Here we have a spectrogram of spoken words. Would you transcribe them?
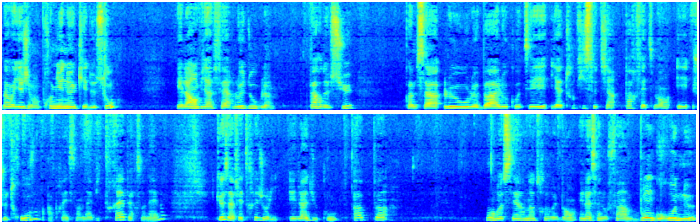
vous voyez, j'ai mon premier nœud qui est dessous. Et là, on vient faire le double par-dessus. Comme ça, le haut, le bas, le côté, il y a tout qui se tient parfaitement. Et je trouve, après c'est un avis très personnel, que ça fait très joli. Et là, du coup, hop, on resserre notre ruban. Et là, ça nous fait un bon gros nœud.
